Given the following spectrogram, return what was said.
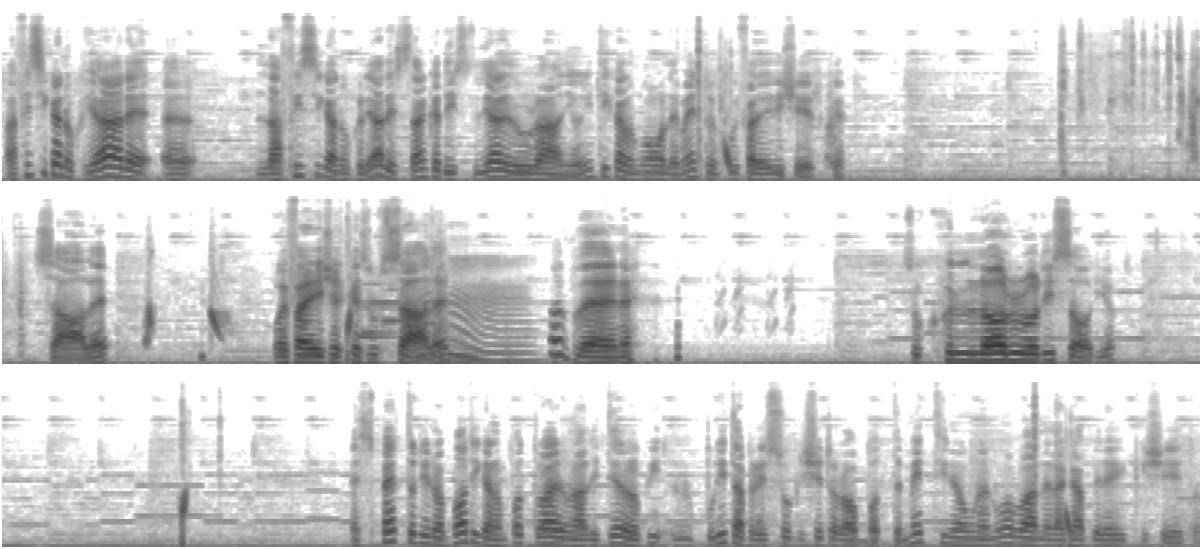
La fisica nucleare... Eh, la fisica nucleare è stanca di studiare l'uranio. Indica un nuovo elemento in cui fare ricerche. Sale. Vuoi fare ricerche sul sale? Mm. Va bene. Su cloruro di sodio. Esperto di robotica non può trovare una litera pulita per il suo criceto robot. Mettine una nuova nella gabbia del criceto.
